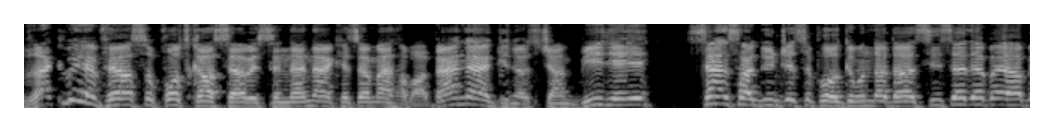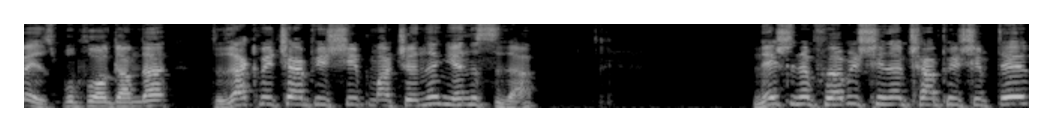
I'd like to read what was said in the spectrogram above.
Rugby Fiyası Podcast servisinden herkese merhaba. Ben Ergin Özcan. Bir yeni Sensa Güncesi programında da sizlerle beraberiz. Bu programda Rugby Championship maçının yanı sıra National Professional Championship'te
